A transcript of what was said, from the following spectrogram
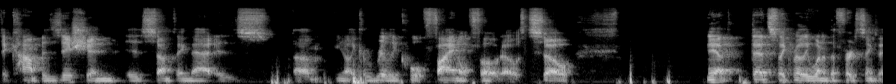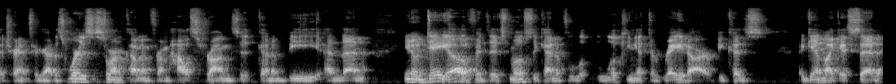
the composition is something that is, um, you know, like a really cool final photo. So, yeah, that's like really one of the first things I try and figure out is where's the storm coming from? How strong is it going to be? And then, you know, day of, it's mostly kind of lo- looking at the radar because, again, like I said,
